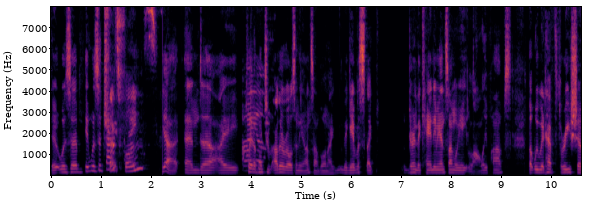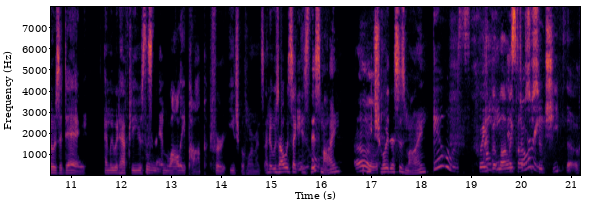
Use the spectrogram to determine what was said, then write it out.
It was a it was a treat. That's fun. Yeah, and uh, I played I, a bunch of other roles in the ensemble, and I they gave us like during the Candyman song we ate lollipops, but we would have three shows a day, and we would have to use the Hmm. same lollipop for each performance, and it was always like, "Is this Ew. mine? Are Oh, you sure this is mine?" Ew. wait, I but lollipops are so cheap though.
